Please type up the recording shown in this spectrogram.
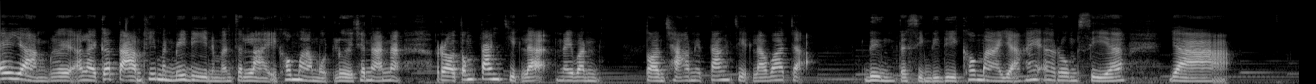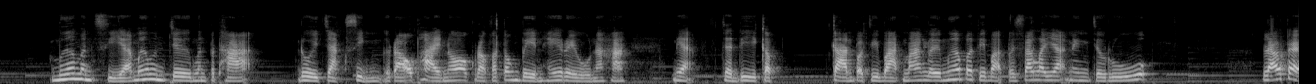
ยๆอย่างเลยอะไรก็ตามที่มันไม่ดีเนี่ยมันจะไหลเข้ามาหมดเลย ฉะนั้นอะเราต้องตั้งจิตและในวันตอนเช้าเนี่ยตั้งจิตแล้วว่าจะดึงแต่สิ่งดีๆ เข้ามา อย่าให้อารมณ์เสีย อย่าเมื่อมันเสียเมื่อมันเจอมันปะทะโดยจากสิ่งเราภายนอกเราก็ต้องเบนให้เร็วนะคะ เนี่ยจะดีกับการปฏิบัติมากเลยเมื่อปฏิบัติไปสักระยะหนึ่งจะรู้ แล้วแต่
